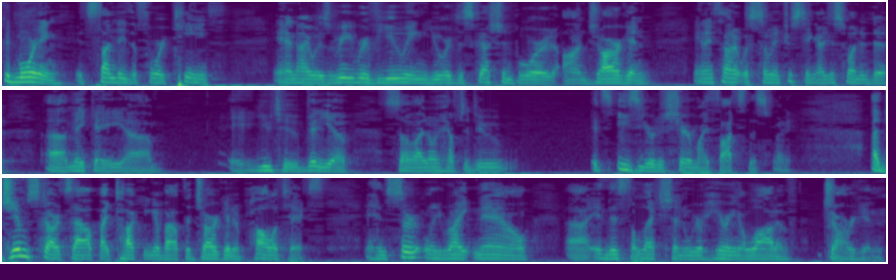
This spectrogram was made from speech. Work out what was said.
Good morning. It's Sunday the 14th, and I was re-reviewing your discussion board on jargon, and I thought it was so interesting. I just wanted to uh, make a, um, a YouTube video so I don't have to do, it's easier to share my thoughts this way. Uh, Jim starts out by talking about the jargon of politics, and certainly right now uh, in this election we're hearing a lot of jargon.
